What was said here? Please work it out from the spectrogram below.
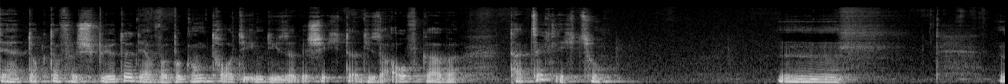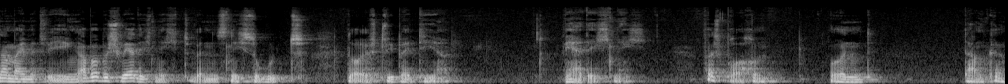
Der Doktor verspürte, der Wobbegong traute ihm diese Geschichte, diese Aufgabe tatsächlich zu. Hm. Na, meinetwegen, aber beschwer dich nicht, wenn es nicht so gut läuft wie bei dir. Werde ich nicht. Versprochen. Und danke.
